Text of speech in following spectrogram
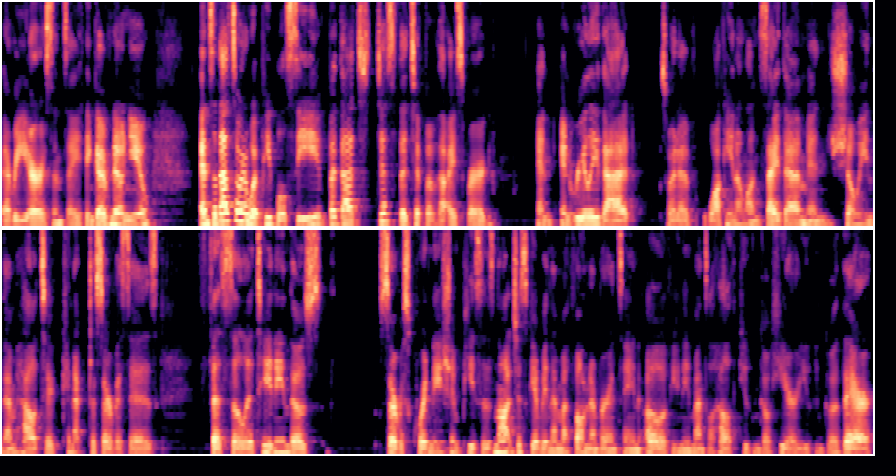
every year since i think i've known you. And so that's sort of what people see but that's just the tip of the iceberg. And and really that sort of walking alongside them and showing them how to connect to services facilitating those service coordination pieces, not just giving them a phone number and saying, oh, if you need mental health, you can go here, you can go there,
